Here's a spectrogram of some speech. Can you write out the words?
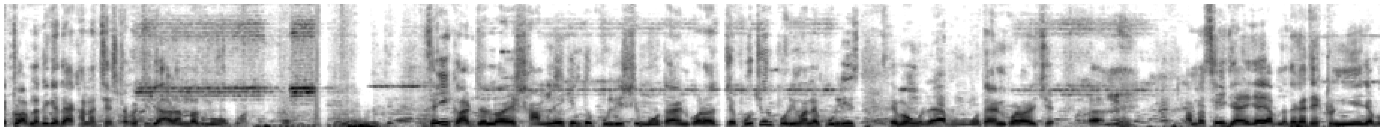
একটু আপনাদেরকে দেখানোর চেষ্টা করছি যে আরামবাগ মহকুমা সেই কার্যালয়ের সামনেই কিন্তু পুলিশ মোতায়েন করা হচ্ছে। প্রচুর পরিমাণে পুলিশ এবং র্যাব মোতায়েন করা হয়েছে। আমরা সেই জায়গায় আপনাদের কাছে একটু নিয়ে যাব।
